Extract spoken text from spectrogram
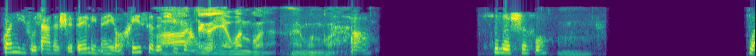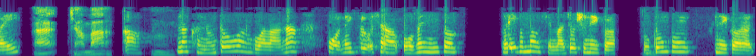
观地菩萨的水杯里面有黑色的絮啊状，物。这个也问过了，哎，问过了，啊，谢谢师傅。嗯，喂，哎，讲吧，哦，嗯，那可能都问过了。那我那个，我想我问一个，问一个梦行吗？就是那个我公公那个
